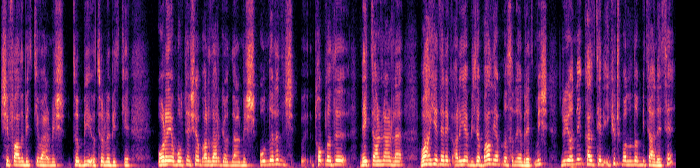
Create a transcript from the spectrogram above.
şifalı bitki vermiş, tıbbi ıtırlı bitki. Oraya muhteşem arılar göndermiş. Onların topladığı nektarlarla vahyederek arıya bize bal yapmasını emretmiş. Dünyanın en kaliteli 2-3 balından bir tanesi.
